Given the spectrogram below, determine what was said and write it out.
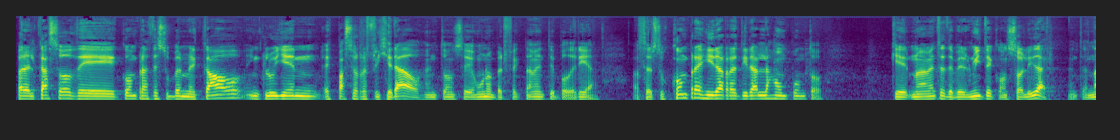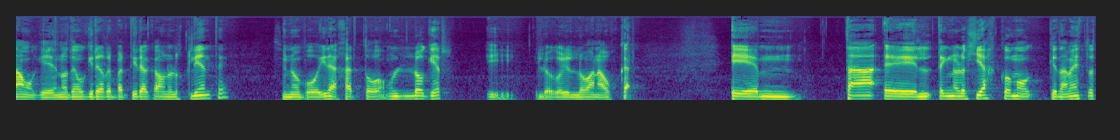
para el caso de compras de supermercado incluyen espacios refrigerados, entonces uno perfectamente podría hacer sus compras e ir a retirarlas a un punto que nuevamente te permite consolidar. Entendamos que no tengo que ir a repartir a cada uno de los clientes, sino puedo ir a dejar todo un locker y, luego lo van a buscar. Em, está eh, tecnologías como, que también esto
